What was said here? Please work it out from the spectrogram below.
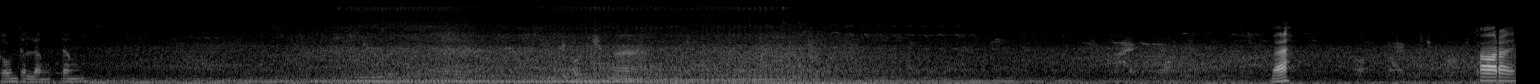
con ta lận tăng à. đó thò đây.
